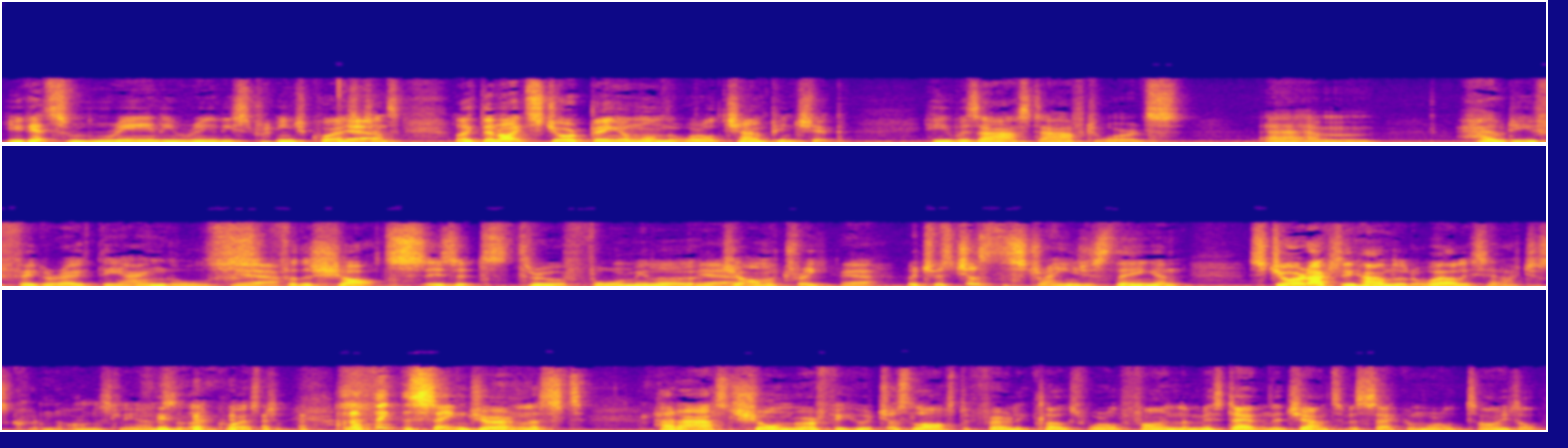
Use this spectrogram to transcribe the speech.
you get some really, really strange questions. Like the night Stuart Bingham won the World Championship, he was asked afterwards, um, "How do you figure out the angles Yeah. for the shots? Is it through a formula, Yeah. geometry?" Yeah. Which was just the strangest thing. And Stuart actually handled it well. He said, "I just couldn't honestly answer that question." and I think the same journalist had asked Shaun Murphy, who had just lost a fairly close world final and missed out on the chance of a second world title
